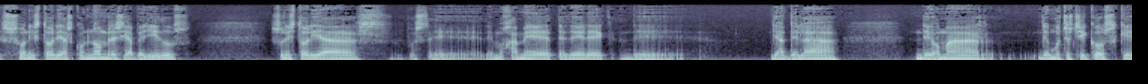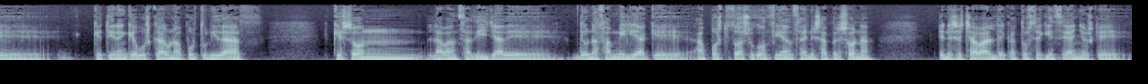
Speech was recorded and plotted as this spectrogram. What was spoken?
son historias con nombres y apellidos, son historias pues, de, de Mohamed, de Derek, de, de Abdelá, de Omar, de muchos chicos que, que, tienen que buscar una oportunidad, que son la avanzadilla de, de, una familia que ha puesto toda su confianza en esa persona, en ese chaval de 14, 15 años que,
